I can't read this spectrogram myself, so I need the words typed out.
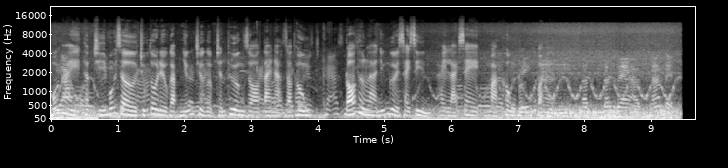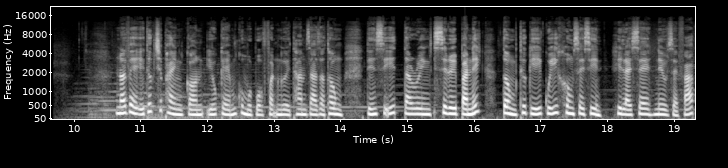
Mỗi ngày, thậm chí mỗi giờ, chúng tôi đều gặp những trường hợp chấn thương do tai nạn giao thông. Đó thường là những người say xỉn hay lái xe mà không đội mũ bảo hiểm. Nói về ý thức chấp hành còn yếu kém của một bộ phận người tham gia giao thông, tiến sĩ Taring Siripanik, Tổng thư ký Quỹ không say xỉn khi lái xe nêu giải pháp.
